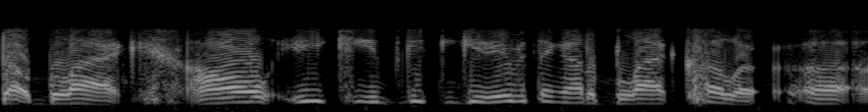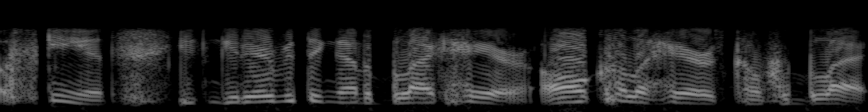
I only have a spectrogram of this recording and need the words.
the black. All you can you can get everything out of black color uh, skin. You can get everything out of black hair. All color hairs come from black.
